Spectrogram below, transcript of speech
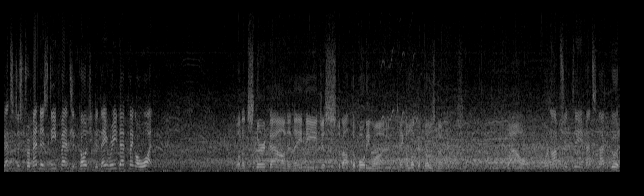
That's just tremendous defense and coaching. Did they read that thing or what? Well, it's third down, and they need just about the 41. Take a look at those numbers. Wow. For an option team, that's not good.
